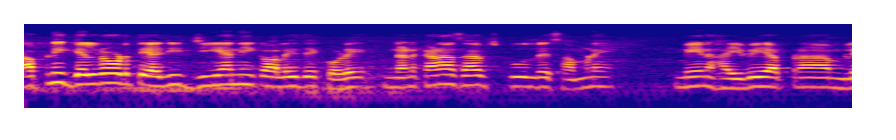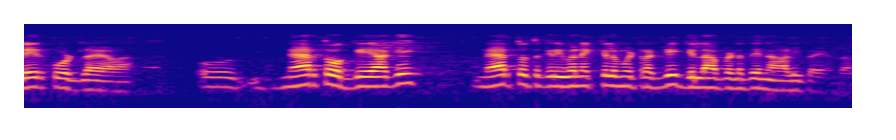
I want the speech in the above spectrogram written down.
ਆਪਣੀ ਗਿੱਲ ਰੋਡ ਤੇ ਆ ਜੀ ਜੀਐਨਈ ਕਾਲਜ ਦੇ ਕੋਲੇ ਨਨਕਾਣਾ ਸਾਹਿਬ ਸਕੂਲ ਦੇ ਸਾਹਮਣੇ ਮੇਨ ਹਾਈਵੇ ਆਪਣਾ ਮਲੇਰਕੋਟਲਾ ਵਾਲਾ ਉਹ ਨਹਿਰ ਤੋਂ ਅੱਗੇ ਆ ਕੇ ਨਹਿਰ ਤੋਂ ਤਕਰੀਬਨ 1 ਕਿਲੋਮੀਟਰ ਅੱਗੇ ਗਿੱਲਾ ਪਿੰਡ ਦੇ ਨਾਲ ਹੀ ਪੈ ਜਾਂਦਾ।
